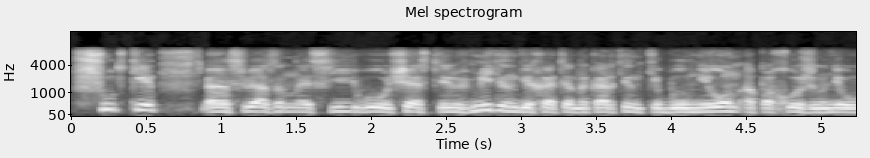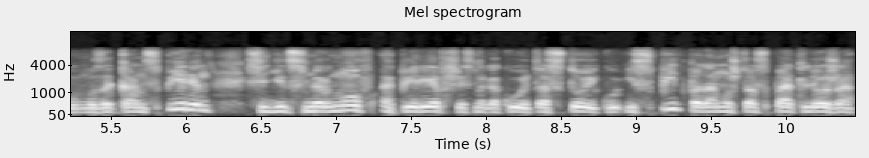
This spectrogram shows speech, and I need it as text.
шутки, э, связанные с его участием участием в митинге, хотя на картинке был не он, а похожий на него музыкант Спирин. Сидит Смирнов, оперевшись на какую-то стойку и спит, потому что спать лежа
